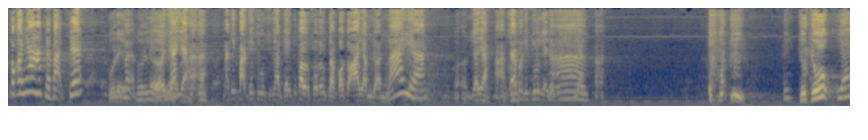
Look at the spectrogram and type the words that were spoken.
Pokoknya ada Pak D. Boleh. Nggak boleh, Oh iya ya. iya. Nanti Pak D terusin aja itu kalau sore udah kotok ayam soalnya. Lah ya. Heeh, Ya ya. Saya pergi dulu ya. ya. Ya. Cucu, Ya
